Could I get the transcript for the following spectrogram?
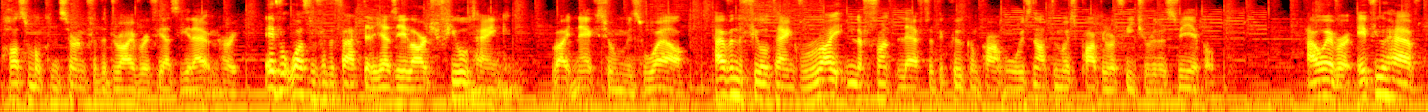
Possible concern for the driver if he has to get out in hurry. If it wasn't for the fact that he has a large fuel tank right next to him as well. Having the fuel tank right in the front left of the crew compartment was not the most popular feature of this vehicle. However, if you have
